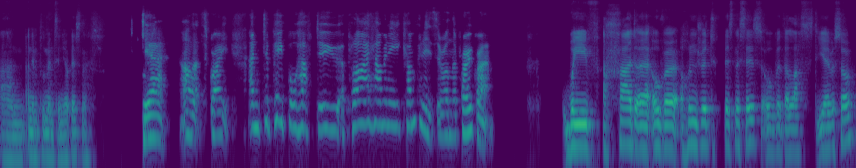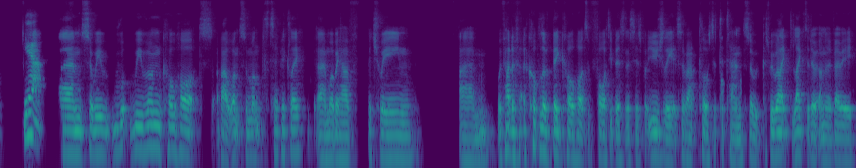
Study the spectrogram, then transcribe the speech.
and, and implement in your business. Yeah. Oh, that's great. And do people have to apply? How many companies are on the program? We've had uh, over 100 businesses over the last year or so. Yeah. Um, so we we run cohorts about once a month typically, um, where we have between um, we've had a, a, couple of big cohorts of 40 businesses, but usually it's about closer to 10. So because we like like to do it on a very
